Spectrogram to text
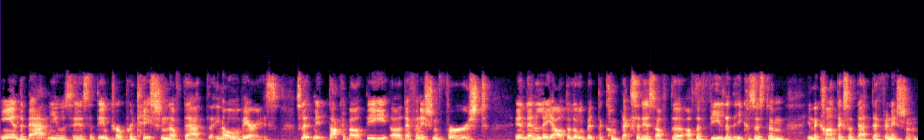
And the bad news is that the interpretation of that, you know, varies. So let me talk about the uh, definition first, and then lay out a little bit the complexities of the of the field and the ecosystem in the context of that definition.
